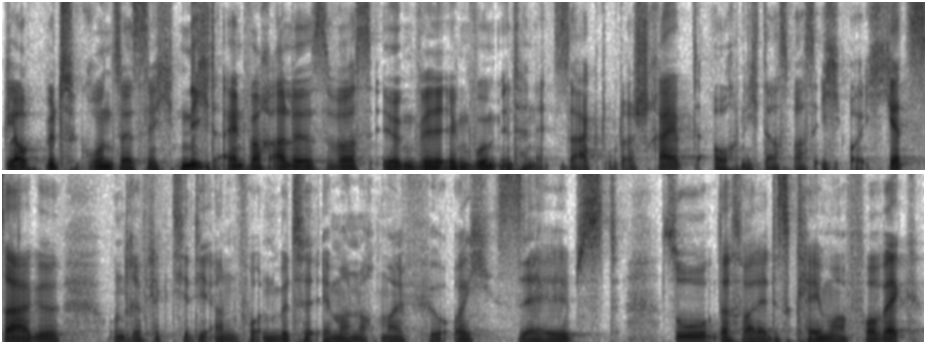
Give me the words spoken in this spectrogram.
Glaubt bitte grundsätzlich nicht einfach alles, was irgendwer irgendwo im Internet sagt oder schreibt, auch nicht das, was ich euch jetzt sage und reflektiert die Antworten bitte immer nochmal für euch selbst. So, das war der Disclaimer vorweg.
